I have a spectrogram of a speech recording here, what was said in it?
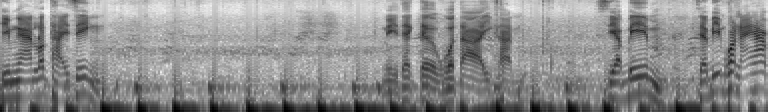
ทีมงานรถไถซิ่ง นี่แท็กเตอร์หัวตาอีกคัน เสียบีม เสียบีมคนไหนครับ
